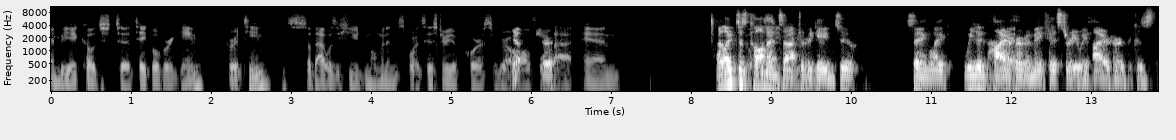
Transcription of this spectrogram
NBA coach to take over a game for a team. So that was a huge moment in sports history. Of course, we're yep, all for sure. that, and I liked his comments after the game too saying like we didn't hire right. her to make history we hired her because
